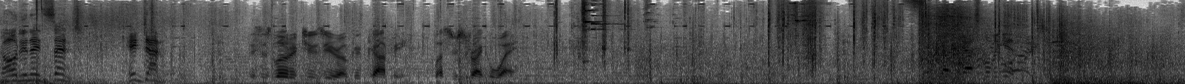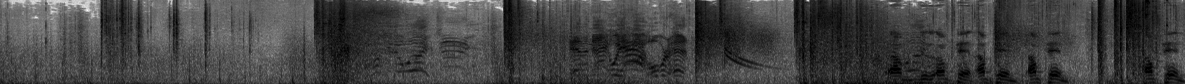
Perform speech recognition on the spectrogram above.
Coordinate sent. Hit them. This is loader 2-0. Good copy. Cluster strike away. Got gas moving in. I'm just, I'm pinned. I'm pinned. I'm pinned. I'm pinned.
